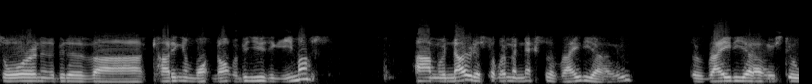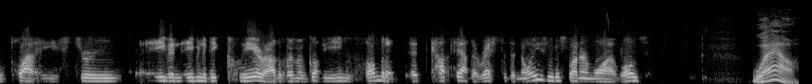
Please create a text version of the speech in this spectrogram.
sawing and a bit of uh, cutting and whatnot. We've been using earmuffs. Um, we noticed that when we're next to the radio, the radio still plays through even even a bit clearer when we've got the earmuffs on, but it, it cuts out the rest of the noise. We're just wondering why it was. Wow.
